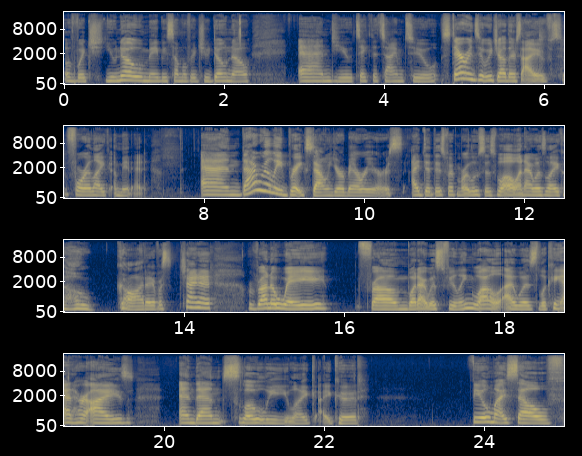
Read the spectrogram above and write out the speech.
of which you know, maybe some of which you don't know, and you take the time to stare into each other's eyes for like a minute. And that really breaks down your barriers. I did this with Marloes as well, and I was like, oh God, I was trying to run away from what I was feeling while I was looking at her eyes. And then slowly, like, I could feel myself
